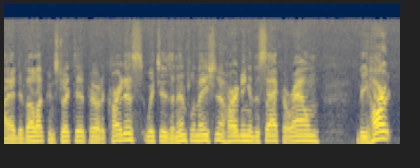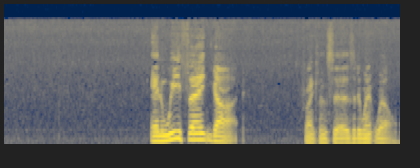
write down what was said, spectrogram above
I had developed constrictive pericarditis, which is an inflammation and hardening of the sac around the heart. And we thank God, Franklin says, that it went well.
